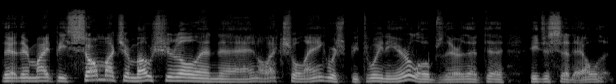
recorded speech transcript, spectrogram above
there there might be so much emotional and uh, intellectual anguish between the earlobes there that uh, he just said, "Hell with it."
